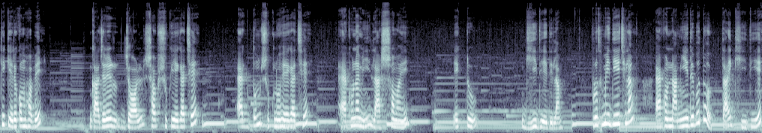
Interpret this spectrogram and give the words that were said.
ঠিক এরকম হবে। গাজরের জল সব শুকিয়ে গেছে, একদম শুকনো হয়ে গেছে। এখন আমি লাস্ট সময়ে একটু ঘি দিয়ে দিলাম। প্রথমে দিয়েছিলাম, এখন নামিয়ে দেবো তো, তাই ঘি দিয়ে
